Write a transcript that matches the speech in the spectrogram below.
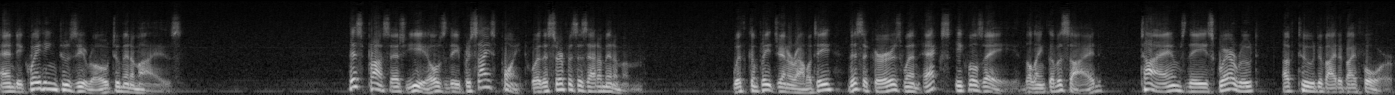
and equating to zero to minimize. This process yields the precise point where the surface is at a minimum. With complete generality, this occurs when x equals a, the length of a side, times the square root of 2 divided by 4.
